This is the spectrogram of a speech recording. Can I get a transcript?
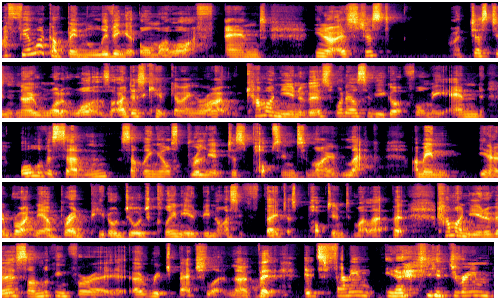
I feel like I've been living it all my life and you know, it's just I just didn't know what it was. I just kept going, right, come on, universe, what else have you got for me? And all of a sudden, something else brilliant just pops into my lap. I mean, you know, right now, Brad Pitt or George Clooney, it'd be nice if they just popped into my lap. But come on, universe, I'm looking for a, a rich bachelor. No, but it's funny, you know, you dream,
